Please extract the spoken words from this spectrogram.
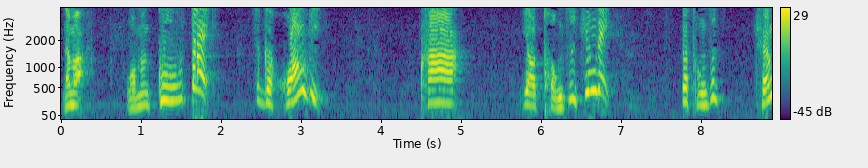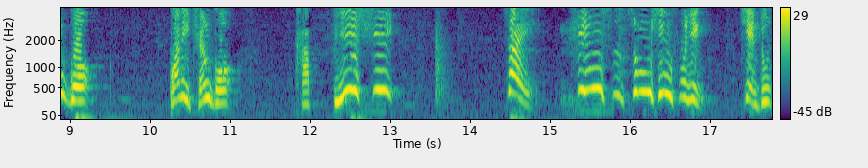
那么，我们古代这个皇帝，他要统治军队，要统治全国，管理全国，他必须在。军事中心附近建都，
